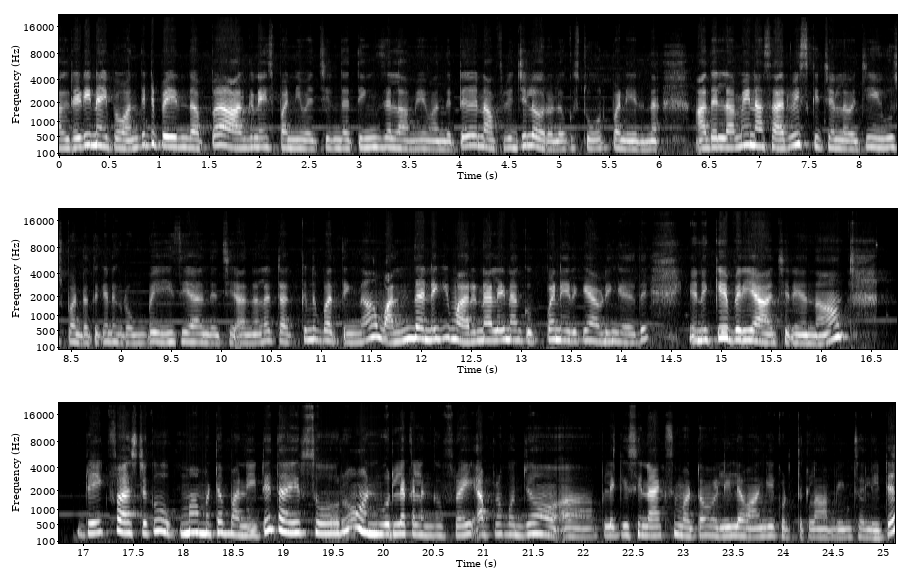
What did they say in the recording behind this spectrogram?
ஆல்ரெடி நான் இப்போ வந்துட்டு போயிருந்தப்ப ஆர்கனைஸ் பண்ணி வச்சுருந்த திங்ஸ் எல்லாமே வந்துட்டு நான் ஃப்ரிட்ஜில் ஓரளவுக்கு ஸ்டோர் பண்ணியிருந்தேன். அதெல்லாமே நான் சர்வீஸ் கிச்சனில் வச்சு யூஸ் பண்ணுறதுக்கு எனக்கு ரொம்ப ஈஸியாக இருந்துச்சு. அதனால் டக்குன்னு பார்த்திங்கன்னா வந்த அன்னைக்கு மறுநாளே நான் குக் பண்ணியிருக்கேன் அப்படிங்கிறது எனக்கே பெரிய ஆச்சரியம்தான். பிரேக்ஃபாஸ்ட்டுக்கு உப்புமா மட்டும் பண்ணிவிட்டு தயிர் சோறும் அண்ட் உருளைக்கிழங்கு ஃப்ரை அப்புறம் கொஞ்சம் பிள்ளைக்கு ஸ்நாக்ஸ் மட்டும் வெளியில் வாங்கி கொடுத்துக்கலாம் அப்படின்னு சொல்லிட்டு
